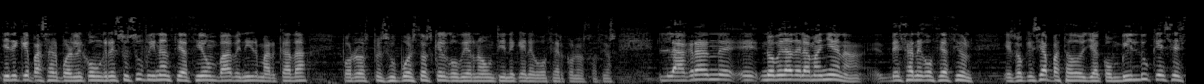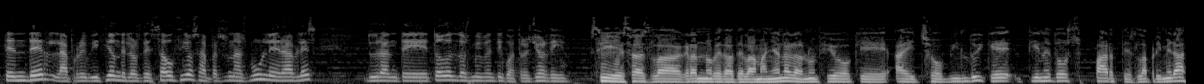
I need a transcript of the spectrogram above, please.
tiene que pasar por el Congreso y su financiación va a venir marcada por los presupuestos que el Gobierno aún tiene que negociar con los socios. La gran eh, novedad de la mañana de esa negociación es lo que se ha pactado ya con Bildu, que es extender la prohibición de los desahucios a personas vulnerables durante todo el 2024. Jordi. Sí, esa es la gran novedad de la mañana, el anuncio que ha hecho Bildu y que tiene dos partes. La primera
